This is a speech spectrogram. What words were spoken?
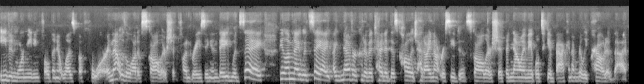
even more meaningful than it was before. And that was a lot of scholarship fundraising. And they would say, the alumni would say, I, I, never could have attended this college had I not received a scholarship. And now I'm able to give back, and I'm really proud of that.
